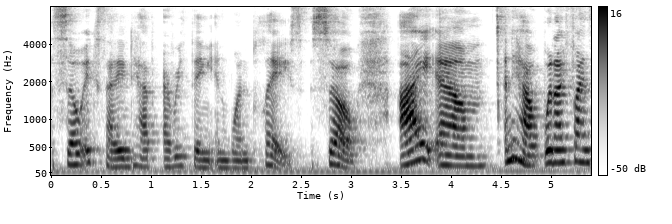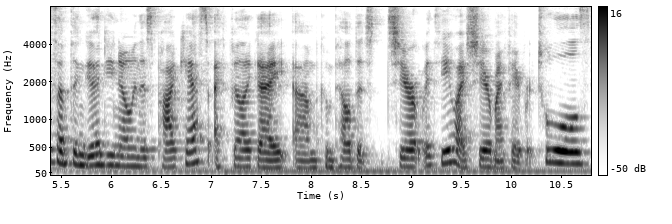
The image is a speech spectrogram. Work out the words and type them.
so exciting to have everything in one place. So I I am, anyhow, when I find something good, you know, in this podcast, I feel like I am compelled to share it with you. I share my favorite tools,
